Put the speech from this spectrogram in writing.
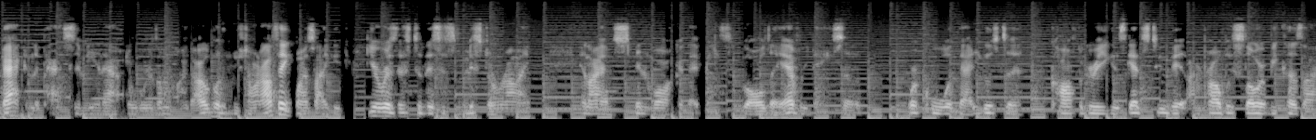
back into Passimian afterwards. I'm like, I'll go to Bouchard. I'll take my psychic. Your resist to this is Mr. Rime. And I have Spin Walker that beats you all day, every day. So we're cool with that. He goes to Cofagrigus, gets two hit. I'm probably slower because I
